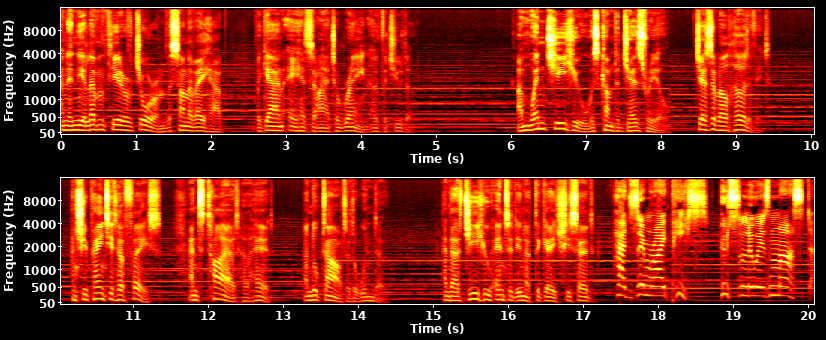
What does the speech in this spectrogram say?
And in the eleventh year of Joram the son of Ahab began Ahaziah to reign over Judah. And when Jehu was come to Jezreel, Jezebel heard of it, and she painted her face, and tired her head, and looked out at a window. And as Jehu entered in at the gate, she said, Had Zimri peace, who slew his master?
